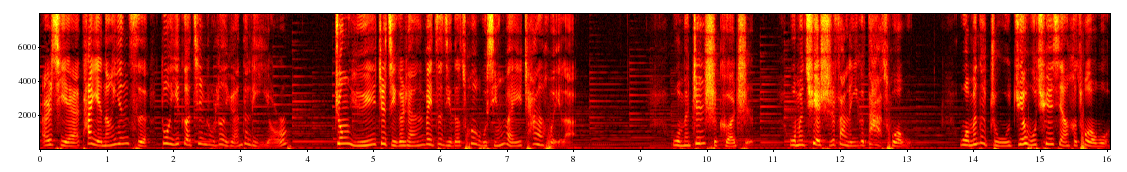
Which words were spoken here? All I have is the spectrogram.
而且他也能因此多一个进入乐园的理由。终于，这几个人为自己的错误行为忏悔了。我们真是可耻，我们确实犯了一个大错误。我们的主绝无缺陷和错误，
